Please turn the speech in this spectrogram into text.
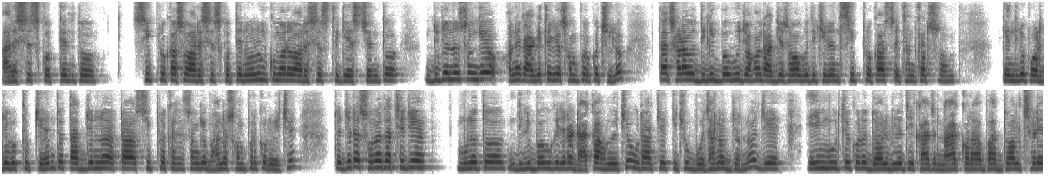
আরএসএস করতেন, তো শিবপ্রকাশও আরএসএস করতেন, অরুণ কুমারও আরএসএস থেকে এসছেন। তো দুজনের সঙ্গে অনেক আগে থেকে সম্পর্ক ছিল। তাছাড়াও দিলীপবাবু যখন রাজ্য সভাপতি ছিলেন শিবপ্রকাশ এখানকার কেন্দ্রীয় পর্যবেক্ষক ছিলেন। তো তার জন্য একটা শিবপ্রকাশের সঙ্গে ভালো সম্পর্ক রয়েছে। তো যেটা শোনা যাচ্ছে যে মূলত দিলীপবাবুকে যেটা ডাকা হয়েছে, ওনাকে কিছু বোঝানোর জন্য যে এই মুহূর্তে কোনো দল বিরোধী কাজ না করা বা দল ছেড়ে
